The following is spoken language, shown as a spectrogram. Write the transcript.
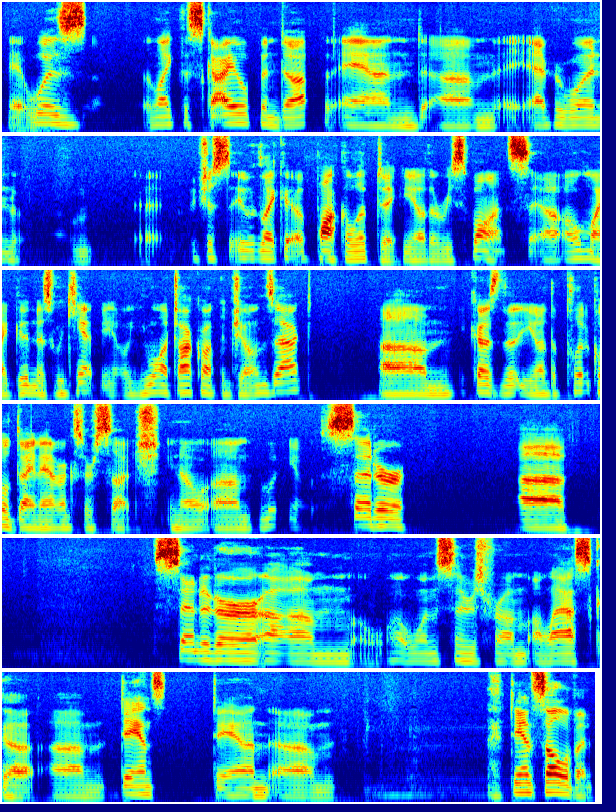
"It was like the sky opened up, and um, everyone." Um, just it was like apocalyptic, you know, the response. Uh, oh my goodness, we can't, you know, you want to talk about the Jones Act? Um, because the you know the political dynamics are such. You know, um, you know Senator, uh, Senator, um, one of the senators from Alaska, um, Dan Dan um, Dan Sullivan,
